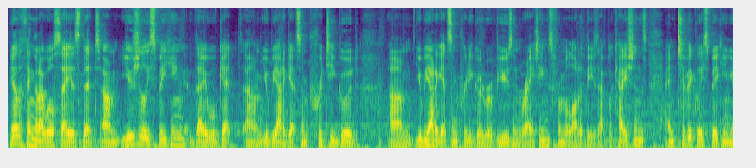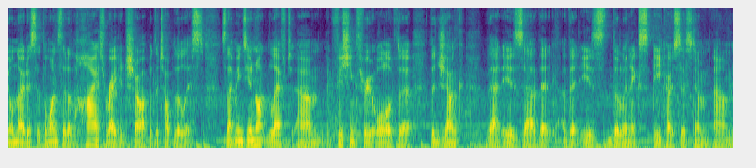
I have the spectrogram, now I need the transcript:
the other thing that I will say is that um, usually speaking, they will get um, you'll be able to get some pretty good um, you'll be able to get some pretty good reviews and ratings from a lot of these applications. And typically speaking you'll notice that the ones that are the highest rated show up at the top of the list. So that means you're not left um, fishing through all of the the junk that is uh, that that is the Linux ecosystem. Um,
